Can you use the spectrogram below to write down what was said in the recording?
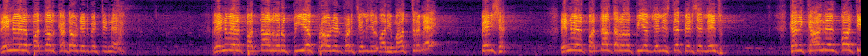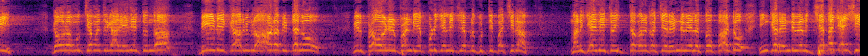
రెండు వేల పద్నాలుగు కట్అవుట్ డేట్ పెట్టిండే? రెండు వేల పద్నాలుగు వరకు పిఎఫ్ ప్రావిడెంట్ ఫండ్ చెల్లించిన వారికి మాత్రమే పెన్షన్. రెండు వేల పద్నాలుగు తర్వాత పిఎఫ్ చెల్లిస్తే పెన్షన్ లేదు. కానీ కాంగ్రెస్ పార్టీ గౌరవ ముఖ్యమంత్రి గారు ఏదైతుందో బీడీ కార్మికులు ఆడబిడ్డలు మీరు ప్రావిడెంట్ ఫండ్ ఎప్పుడు చెల్లించినప్పుడు గుర్తింపు మనకేదైతే మనకి ఏదైతే ఇంతవరకు వచ్చే రెండు వేలతో పాటు ఇంకా రెండు వేలు జత చేసి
